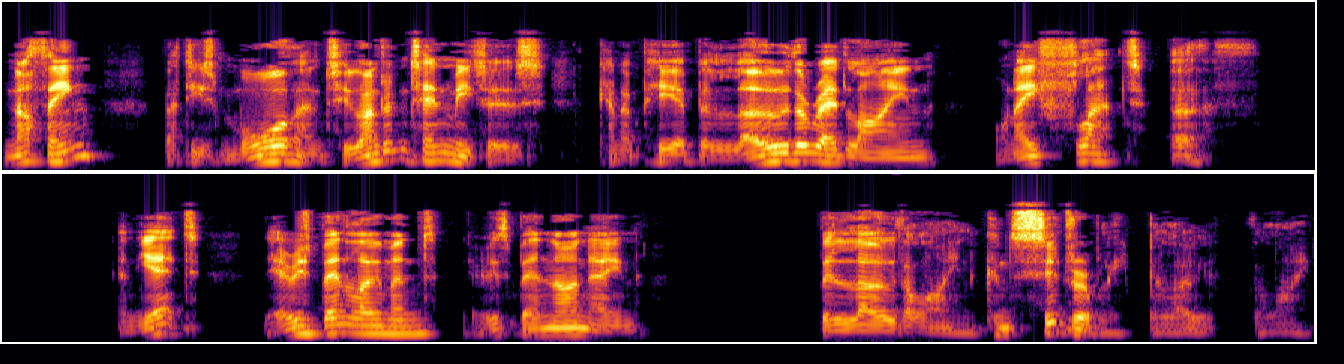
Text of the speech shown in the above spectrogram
Nothing that is more than 210 meters can appear below the red line on a flat Earth. And yet, there is Ben Lomond, there is Ben Narnain below the line, considerably below the line.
